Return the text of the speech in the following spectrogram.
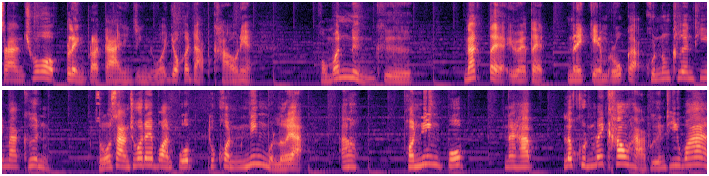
ซานโชเปล่งประกายจริง ๆ หรือว่ายกระดับเขาเนี่ย ผมว่าหนึ่งคือนักเตะยูไนเต็ดในเกมรุกอะ่ะคุณต้องเคลื่อนที่มากขึ้น สมมติซานโชได้บอลปุ๊บ ทุกคนนิ่งหมดเลยอะ่ะอ้าวพอนิ่งปุ๊บนะครับ แล้วคุณไม่เข้าหาพื้นที่ว่าง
